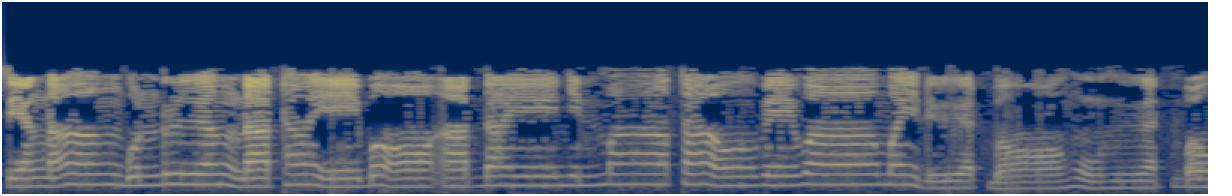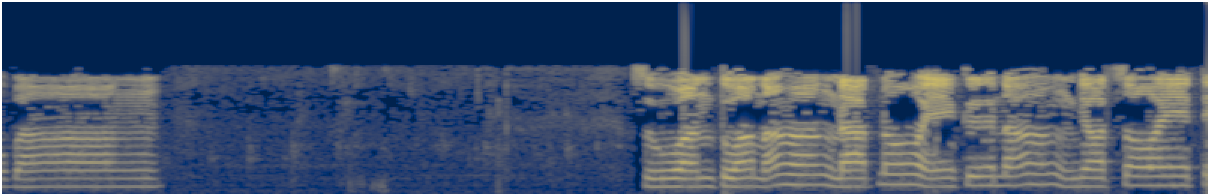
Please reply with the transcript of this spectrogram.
เสียงนางบุญเรื่องนาไทยบ่อาจใดยินมาเต้าเวว่าไม่เดือดบ่หูเหือดเบาบาง ส่วนตัวนางนาดน้อยคือนางยอดซอยเต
